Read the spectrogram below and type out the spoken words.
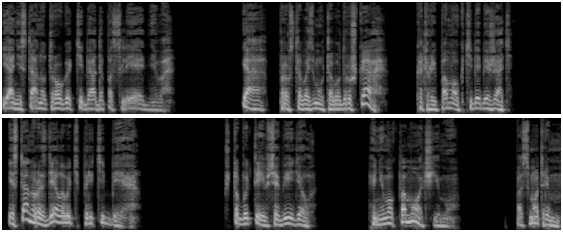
Я не стану трогать тебя до последнего. Я просто возьму того дружка, который помог тебе бежать, и стану разделывать при тебе, чтобы ты все видел и не мог помочь ему. Посмотрим,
